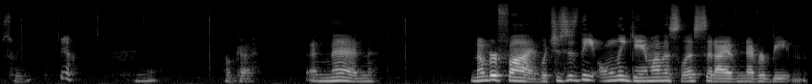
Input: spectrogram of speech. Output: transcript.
sweet. Yeah. Yeah. Okay. And then number five, which this is the only game on this list that I have never beaten.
